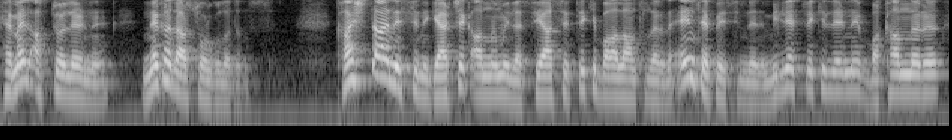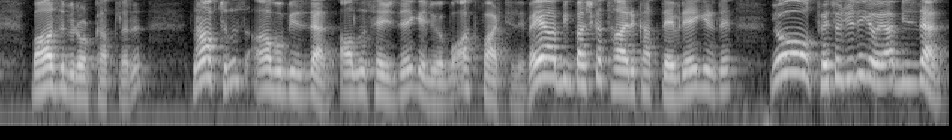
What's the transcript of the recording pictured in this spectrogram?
temel aktörlerini ne kadar sorguladınız? Kaç tanesini gerçek anlamıyla siyasetteki bağlantılarını, en tepe isimlerini, milletvekillerini, bakanları, bazı bürokratları ne yaptınız? Aa bu bizden. Alnı secdeye geliyor. Bu AK Partili. Veya bir başka tarikat devreye girdi. Yok FETÖ'cü değil o ya bizden.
